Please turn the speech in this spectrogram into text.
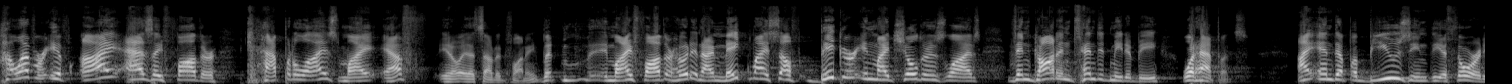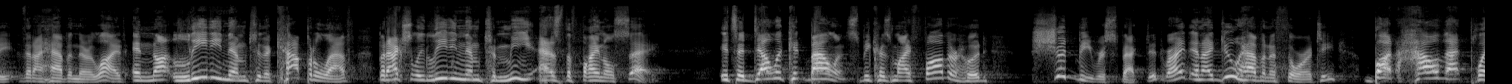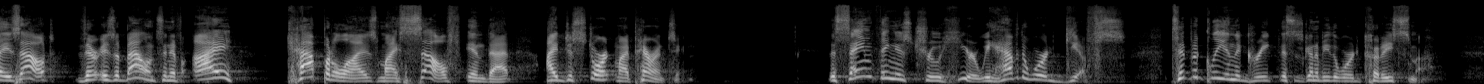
However, if I, as a father, capitalize my F, you know, that sounded funny, but in my fatherhood, and I make myself bigger in my children's lives than God intended me to be, what happens? I end up abusing the authority that I have in their life and not leading them to the capital F, but actually leading them to me as the final say. It's a delicate balance because my fatherhood should be respected, right? And I do have an authority, but how that plays out, there is a balance. And if I capitalize myself in that, I distort my parenting. The same thing is true here. We have the word gifts. Typically in the Greek, this is going to be the word charisma,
